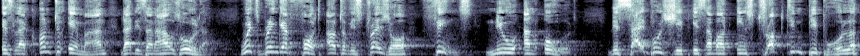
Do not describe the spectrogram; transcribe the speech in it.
is like unto a man that is an householder, which bringeth forth out of his treasure things new and old. Discipleship is about instructing people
